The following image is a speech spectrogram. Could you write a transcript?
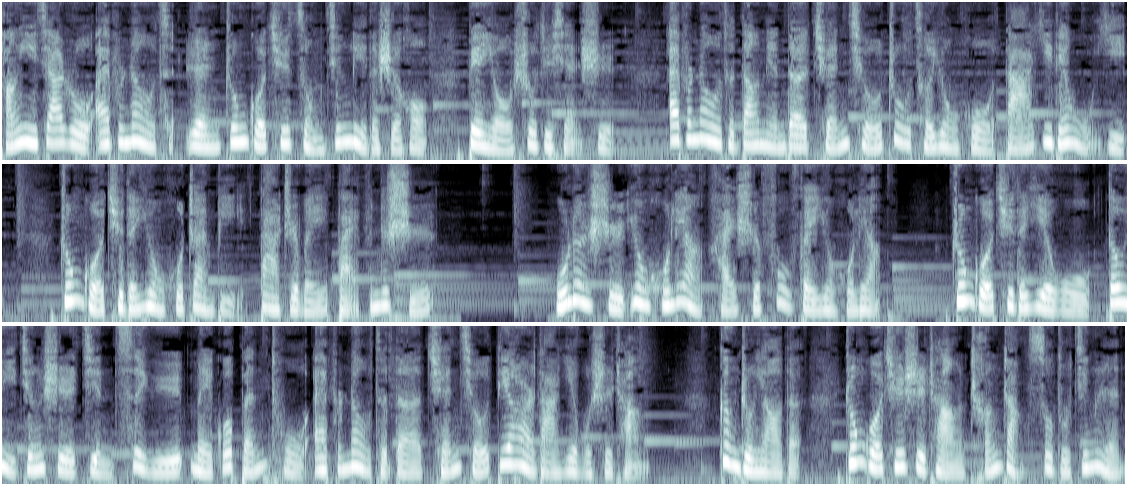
唐毅加入 Evernote 任中国区总经理的时候，便有数据显示。Evernote 当年的全球注册用户达1.5亿，中国区的用户占比大致为百分之十。无论是用户量还是付费用户量，中国区的业务都已经是仅次于美国本土 Evernote 的全球第二大业务市场。更重要的，中国区市场成长速度惊人。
